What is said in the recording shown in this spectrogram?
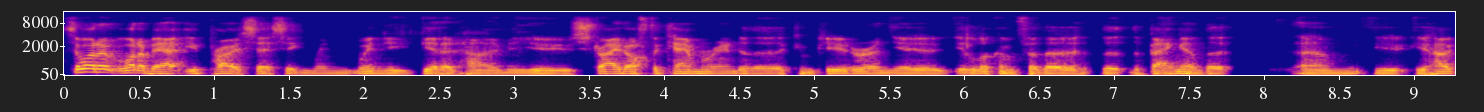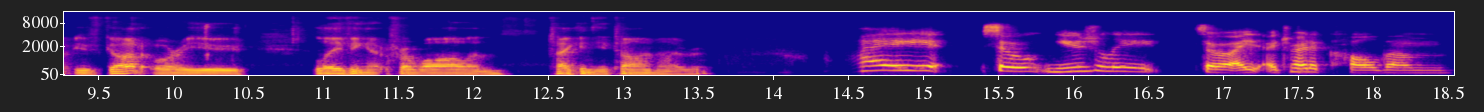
So what what about your processing when when you get it home? Are you straight off the camera into the computer and you you're looking for the the, the banger that um, you you hope you've got, or are you leaving it for a while and taking your time over it? I so usually so I, I try to call them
